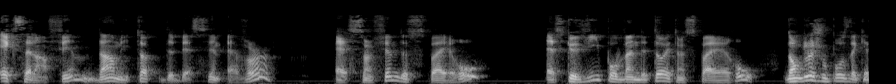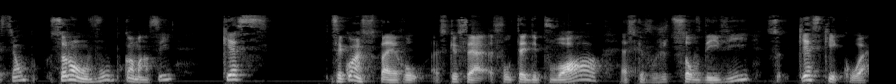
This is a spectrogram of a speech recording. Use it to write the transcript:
excellent film dans mes tops de best film ever. Est-ce un film de super-héros? Est-ce que V pour Vendetta est un super-héros? Donc là, je vous pose la question. Selon vous, pour commencer, qu'est-ce c'est quoi un super-héros? Est-ce que ça faut que des pouvoirs? Est-ce qu'il faut juste que sauves des vies? Qu'est-ce qui est quoi?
